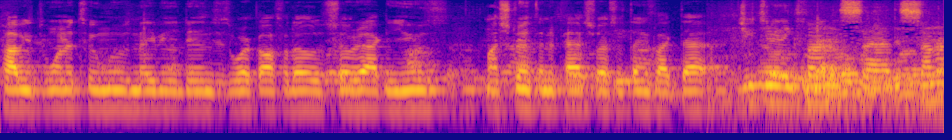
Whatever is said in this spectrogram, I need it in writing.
probably one or two moves maybe, and then just work off of those, so that I can use my strength in the pass rush and things like that. Did you do anything fun this uh, this summer?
